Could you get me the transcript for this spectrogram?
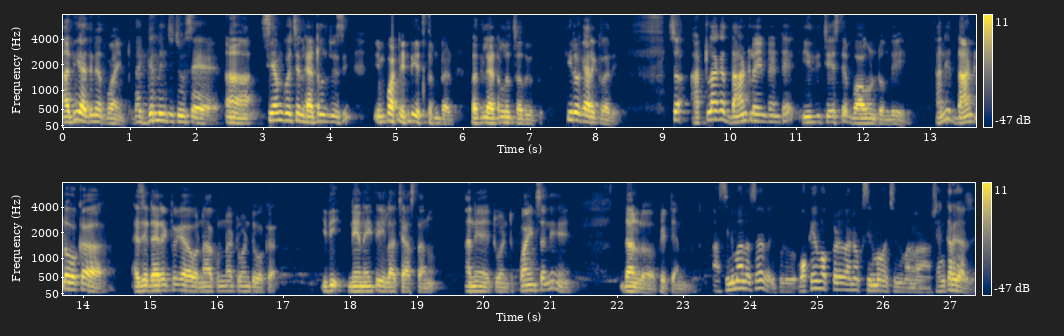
అది అధినేత పాయింట్. దగ్గర నుంచి చూసే సీఎంకి వచ్చిన లెటర్లు చూసి ఇంపార్టెంట్ ఇస్తుంటాడు ప్రతి లెటర్లో చదువుతూ. హీరో క్యారెక్టర్ అది. సో అట్లాగా దాంట్లో ఏంటంటే ఇది చేస్తే బాగుంటుంది అని దాంట్లో ఒక యాజ్ ఎ డైరెక్టర్గా నాకున్నటువంటి ఒక ఇది నేనైతే ఇలా చేస్తాను అనేటువంటి పాయింట్స్ అన్ని దానిలో పెట్టాను అనమాట ఆ సినిమాలో సార్ ఇప్పుడు ఒకే ఒక్కడు అనే ఒక సినిమా వచ్చింది మన శంకర్ గారిది.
